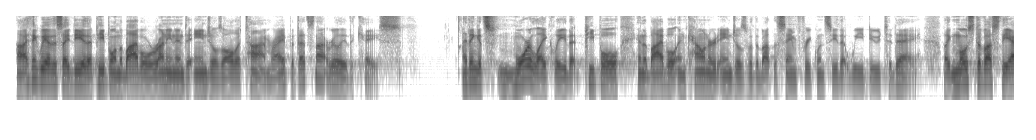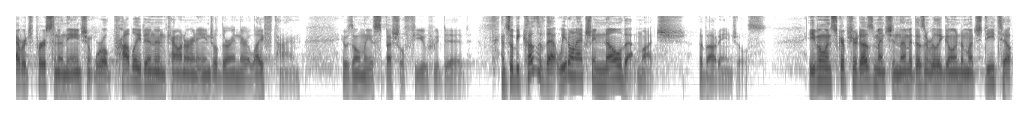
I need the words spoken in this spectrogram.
Uh, I think we have this idea that people in the Bible were running into angels all the time, right? But that's not really the case. I think it's more likely that people in the Bible encountered angels with about the same frequency that we do today. Like most of us, the average person in the ancient world probably didn't encounter an angel during their lifetime. It was only a special few who did. And so, because of that, we don't actually know that much about angels. Even when Scripture does mention them, it doesn't really go into much detail.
